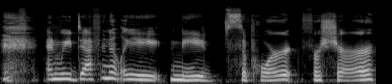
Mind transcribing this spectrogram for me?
and we definitely need support for sure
